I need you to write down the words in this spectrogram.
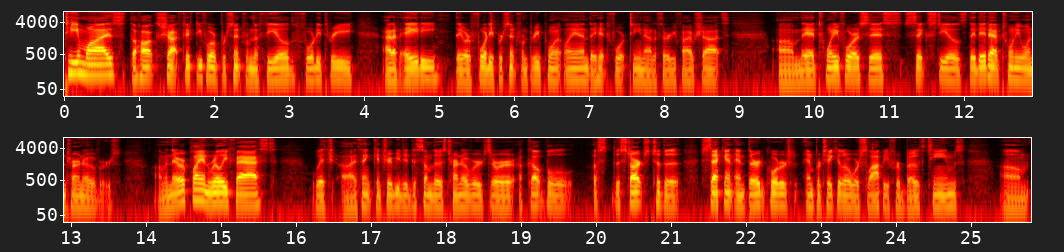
Team wise, the Hawks shot 54% from the field, 43 out of 80. They were 40% from three point land. They hit 14 out of 35 shots. Um, they had 24 assists, six steals. They did have 21 turnovers. Um, and they were playing really fast, which uh, I think contributed to some of those turnovers. There were a couple, uh, the starts to the second and third quarters in particular were sloppy for both teams. Um,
